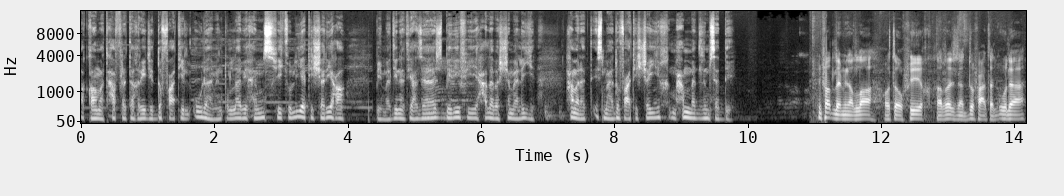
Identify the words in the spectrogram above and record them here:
أقامت حفل تخريج الدفعة الأولى من طلاب حمص في كلية الشريعة بمدينة عزاز بريف حلب الشمالي حملت اسم دفعة الشيخ محمد المسدي. بفضل من الله وتوفيق خرجنا الدفعة الأولى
